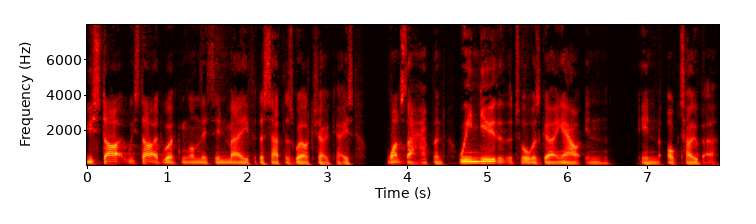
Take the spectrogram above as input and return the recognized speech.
you start. We started working on this in May for the Sadler's Wells showcase once that happened, we knew that the tour was going out in in October.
